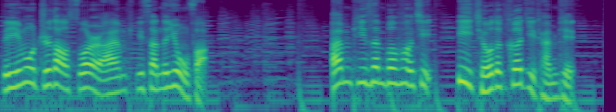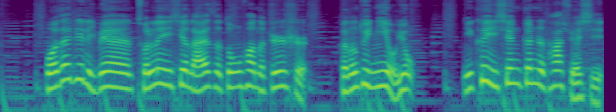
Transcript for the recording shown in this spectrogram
李牧指导索尔 MP 三的用法。MP 三播放器，地球的科技产品。我在这里面存了一些来自东方的知识，可能对你有用。你可以先跟着他学习，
